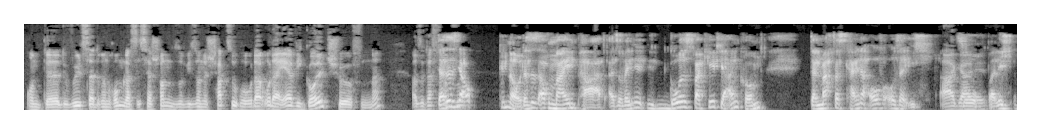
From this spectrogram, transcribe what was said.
und äh, du willst da drin rum, das ist ja schon so wie so eine Schatzsuche oder, oder eher wie Goldschürfen, ne? Also das, das ist so ja auch Genau, das ist auch mein Part. Also wenn ein großes Paket hier ankommt, dann macht das keiner auf, außer ich. Ah, geil. So, weil ich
